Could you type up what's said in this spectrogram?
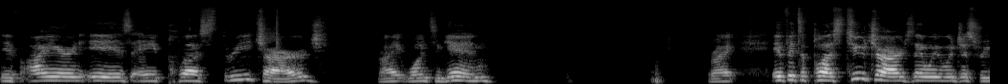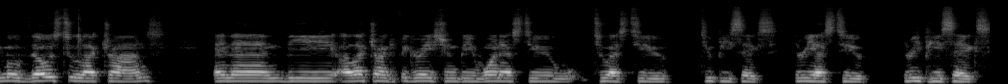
if iron is a plus three charge, right, once again, right, if it's a plus two charge, then we would just remove those two electrons. And then the electron configuration would be 1s2, 2s2, 2p6, 3s2, 3p6,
